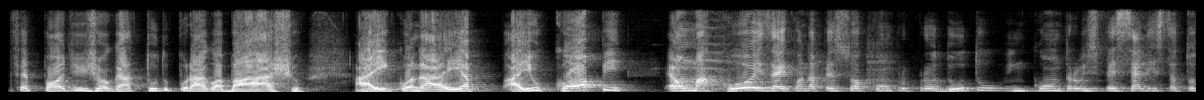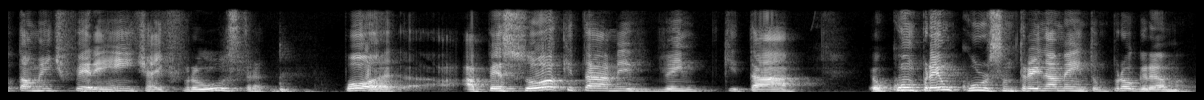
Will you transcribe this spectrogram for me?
você pode jogar tudo por água abaixo. Aí, quando aí, aí o copy é uma coisa, aí quando a pessoa compra o produto, encontra um especialista totalmente diferente, aí frustra. Pô, a pessoa que tá me vem, que tá eu comprei um curso, um treinamento, um programa,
